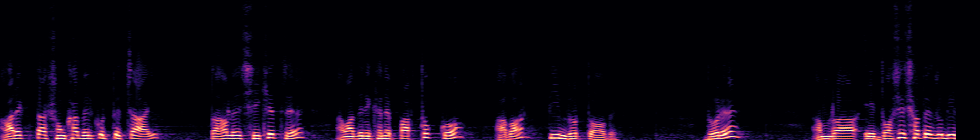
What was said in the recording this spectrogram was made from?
আরেকটা সংখ্যা বের করতে চাই, তাহলে সেই ক্ষেত্রে আমাদের এখানে পার্থক্য আবার তিন ধরতে হবে। ধরে আমরা এই দশের সাথে যদি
